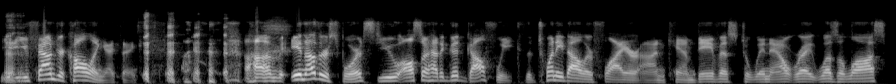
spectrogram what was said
You, you, found your calling, I think. um, in other sports, you also had a good golf week. The $20 flyer on Cam Davis to win outright was a loss,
